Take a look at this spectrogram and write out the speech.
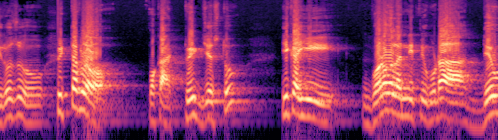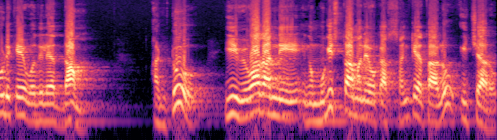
ఈరోజు ట్విట్టర్లో ఒక ట్వీట్ చేస్తూ ఇక ఈ గొడవలన్నింటినీ కూడా దేవుడికే వదిలేద్దాం అంటూ ఈ వివాదాన్ని ఇంక ముగిస్తామనే ఒక సంకేతాలు ఇచ్చారు.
